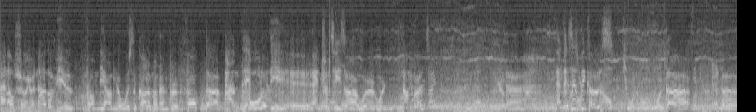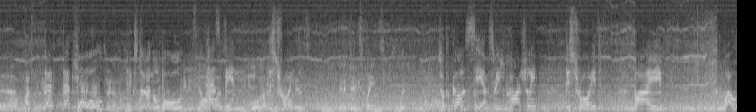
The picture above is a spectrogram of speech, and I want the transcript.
and I'll show you another view from the. Here was the column of Emperor Fought, the Pantheon. All of the uh, entrances are, were, were numbered. Uh, and this is because the, uh, that, that wall, external wall, has been destroyed. So the Colosseum's been partially destroyed by, well,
